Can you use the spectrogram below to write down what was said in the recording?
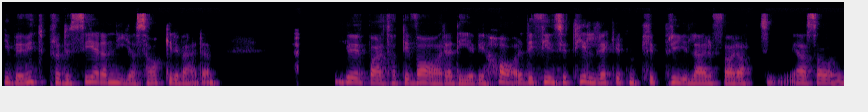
vi behöver inte producera nya saker i världen. Vi behöver bara ta tillvara det vi har. Det finns ju tillräckligt med prylar för att, alltså,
